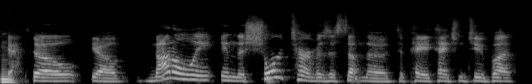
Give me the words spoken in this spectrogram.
Yeah. So, you know, not only in the short term is this something to, to pay attention to, but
